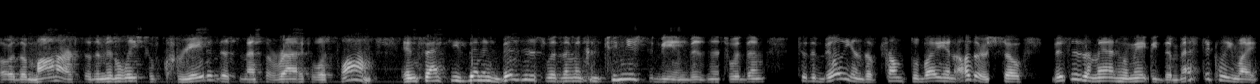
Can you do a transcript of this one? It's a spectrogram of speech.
or the monarchs of the Middle East who created this mess of radical Islam. In fact, he's been in business with them and continues to be in business with them to the billions of Trump, Dubai, and others. So this is a man who maybe domestically might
